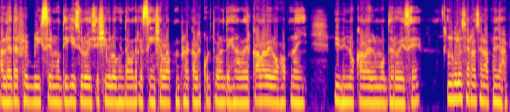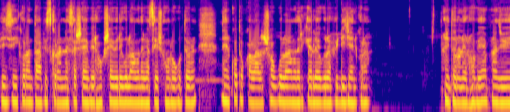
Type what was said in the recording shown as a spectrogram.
আর লেদার ফেব্রিক্সের মধ্যে কিছু রয়েছে, সেগুলো কিন্তু আমাদের কাছে ইনশাল্লাহ আপনারা কালেক্ট করতে পারেন। দেখেন, আমাদের কালারের অভাব নাই, বিভিন্ন কালারের মধ্যে রয়েছে। এগুলো ছাড়া ছাড়া আপনি যে হাফিজি করান তাহাফিজ করান নেসার সাহেবের, হক সাহেবের, এগুলো আমাদের কাছে সংগ্রহ করতে পারেন। দেখেন কত কালার সবগুলো আমাদের ক্যালিওগ্রাফি ডিজাইন করা। এই ধরনের হবে। আপনারা যদি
